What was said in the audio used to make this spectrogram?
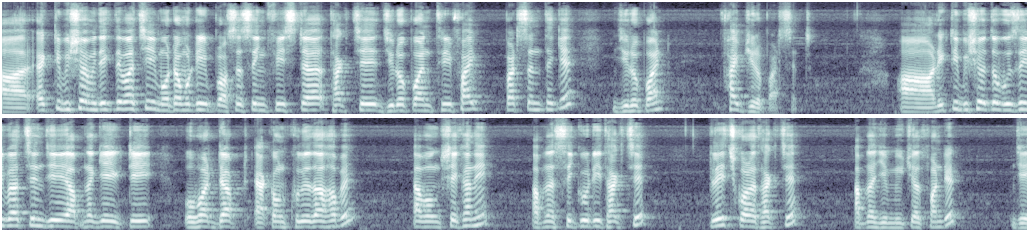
আর একটি বিষয় আমি দেখতে পাচ্ছি, মোটামুটি প্রসেসিং ফিসটা থাকছে zero point three five percent থেকে zero point five zero percent. আর একটি বিষয় তো বুঝতেই পারছেন যে আপনাকে একটি ওভারড্রাফট অ্যাকাউন্ট খুলে দেওয়া হবে এবং সেখানে আপনার সিকিউরিটি থাকছে প্লেজ করা থাকছে আপনার যে মিউচুয়াল ফান্ডের যে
